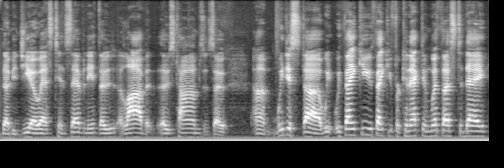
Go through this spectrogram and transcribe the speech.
WGOS 1070 at those live at those times. And so um, we just uh, we, we thank you, thank you for connecting with us today.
